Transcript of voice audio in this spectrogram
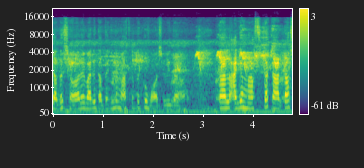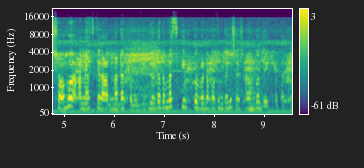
যাদের শহরে বাড়ি তাদের কিন্তু মাছ কাটতে খুব অসুবিধা হয়। তাহলে আগে মাছটা কাটা সহ আমি আজকে রান্নাটা করব। ভিডিওটা তোমরা স্কিপ করবে না, প্রথম থেকে শেষ পর্যন্ত দেখতে থাকো।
